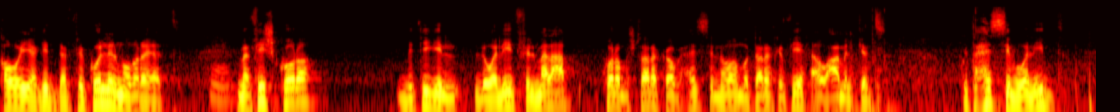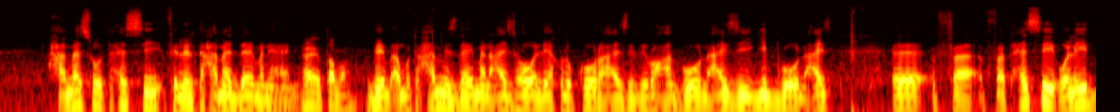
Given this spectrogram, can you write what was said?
قوية جدا في كل المباريات. مفيش كرة بتيجي لوليد في الملعب كرة مشتركة وبحس إن هو متراخي فيها أو عامل كده. كنت تحسي بوليد حماسه تحسي في الالتحامات دايما يا هاني. أيوه طبعا. بيبقى متحمس دايما عايز هو اللي ياخد الكورة عايز اللي يروح على الجون عايز يجيب جون عايز آه، ف- فتحسي وليد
